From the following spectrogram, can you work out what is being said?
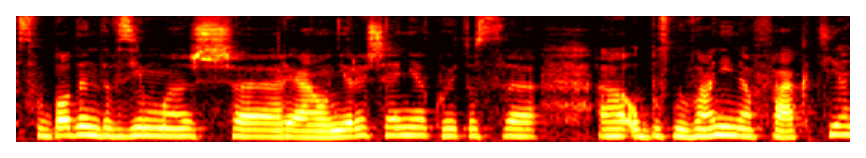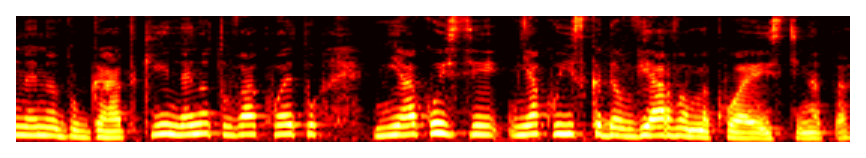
свободен да взимаш а, реални решения, които са а, обосновани на факти, а не на догадки, не на това, което някой, си, някой иска да вярваме, кое е истината.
